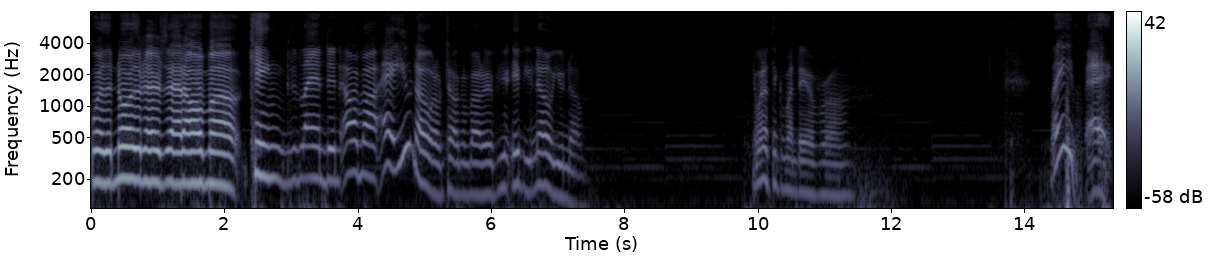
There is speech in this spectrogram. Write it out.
where the Northerners at, all my King's Landing, all my hey, you know what I'm talking about. If you if you know, you know. And what I think of my day overall? Lay back.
